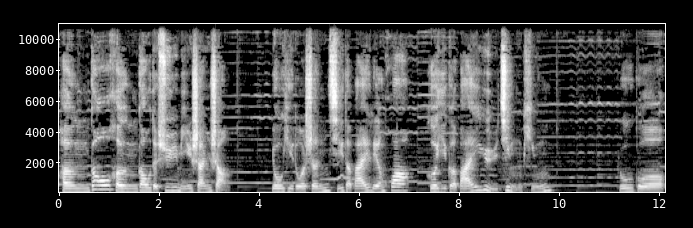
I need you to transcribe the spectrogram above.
很高很高的须弥山上。”有一朵神奇的白莲花和一个白玉净瓶。如果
